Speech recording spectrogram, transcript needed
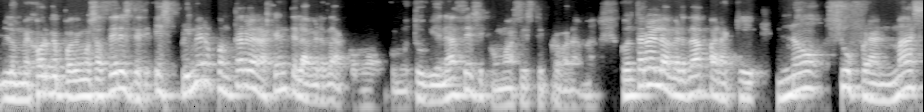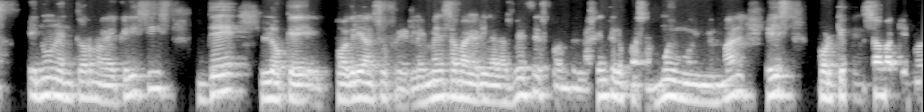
lo mejor que podemos hacer es, es primero contarle a la gente la verdad, como, como tú bien haces y como hace este programa. Contarle la verdad para que no sufran más en un entorno de crisis de lo que podrían sufrir. La inmensa mayoría de las veces, cuando la gente lo pasa muy, muy, muy mal, es porque pensaba que no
